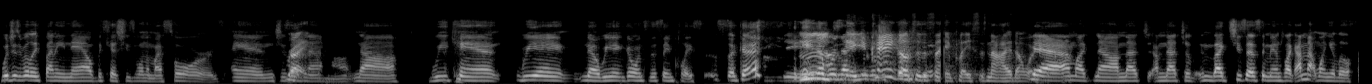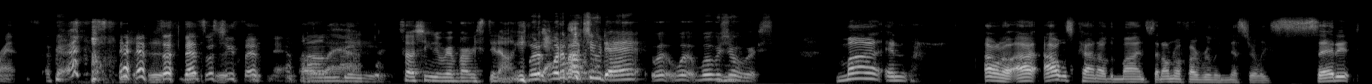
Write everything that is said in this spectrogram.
which is really funny now because she's one of my sorors. And she's Right. like, nah, nah, we can't, we ain't, no, we ain't going to the same places. Okay. Yeah, we're not yeah, you can't go to the same same places. No, I don't work. Yeah, I'm like, no, I'm not. I'm not your. And like she says to me, I'm like, I'm not one of your little friends. Okay, so that's what she says now. I'm wow. So she reversed it on you. What, what about you, Dad? What, what, what was Mm-hmm. yours? Mine and I don't know. I, I was kind of the mindset. I don't know if I really necessarily said it,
